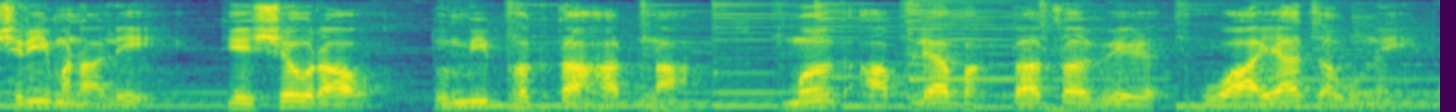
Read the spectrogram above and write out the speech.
श्री म्हणाले केशवराव तुम्ही भक्त आहात ना? मग आपल्या भक्ताचा वेळ वाया जाऊ नये.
